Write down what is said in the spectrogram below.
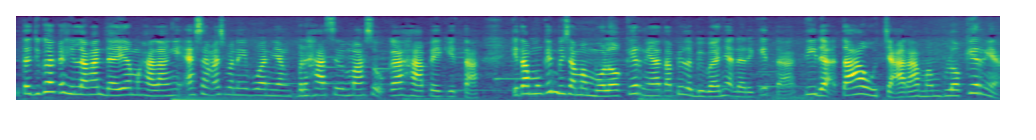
Kita juga kehilangan daya menghalangi SMS penipuan yang berhasil masuk ke HP kita. Kita mungkin bisa memblokirnya, tapi lebih banyak dari kita tidak tahu cara memblokirnya.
